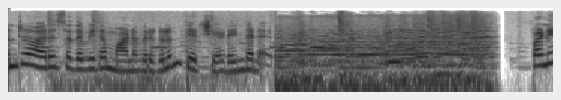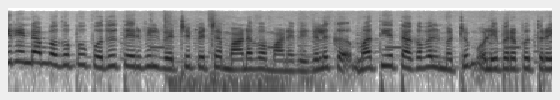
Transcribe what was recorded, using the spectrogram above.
ஒன்று ஆறு சதவீதம் மாணவர்களும் தேர்ச்சியடைந்தனர் பனிரெண்டாம் வகுப்பு பொதுத் தேர்வில் வெற்றி பெற்ற மாணவ மாணவிகளுக்கு மத்திய தகவல் மற்றும் ஒலிபரப்புத்துறை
